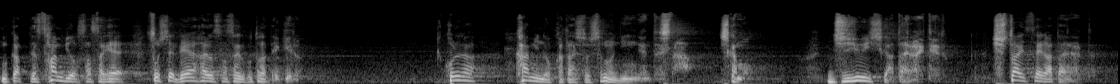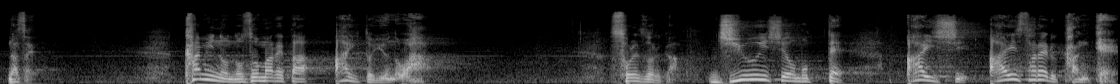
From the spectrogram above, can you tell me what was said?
向かって賛美を捧げそして礼拝を捧げることができる。これが神の形としての人間でした。しかも自由意志が与えられている。主体性が与えられている。なぜ？神の望まれた愛というのはそれぞれが自由意志を持って愛し愛される関係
